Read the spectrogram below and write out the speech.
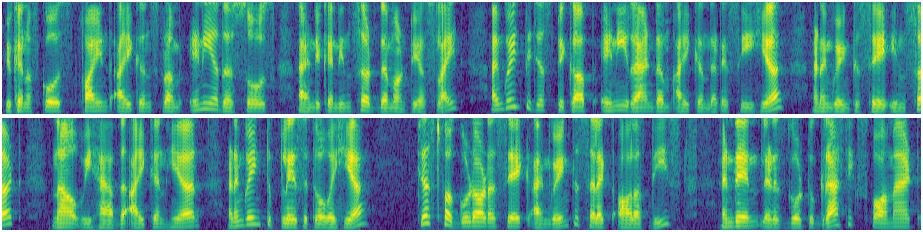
you can of course find icons from any other source and you can insert them onto your slide. I'm going to just pick up any random icon that I see here and I'm going to say insert. Now we have the icon here and I'm going to place it over here. Just for good order sake, I'm going to select all of these and then let us go to graphics format,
